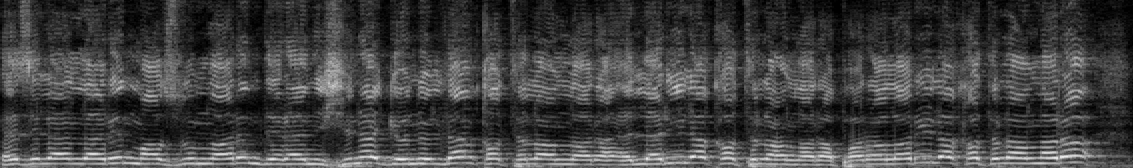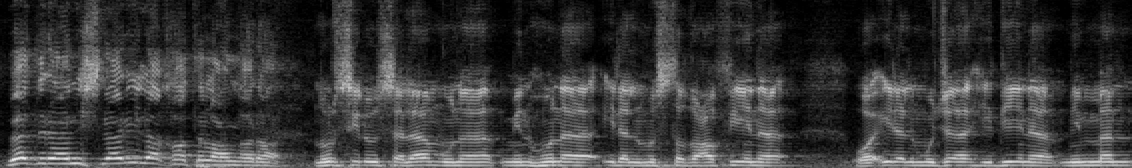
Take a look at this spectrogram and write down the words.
ezilenlerin, mazlumların direnişine gönülden katılanlara, elleriyle katılanlara, paralarıyla katılanlara ve direnişleriyle katılanlara. Nursilu selamuna min huna ilel mustad'afine ve ilel mücahidine mimmen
